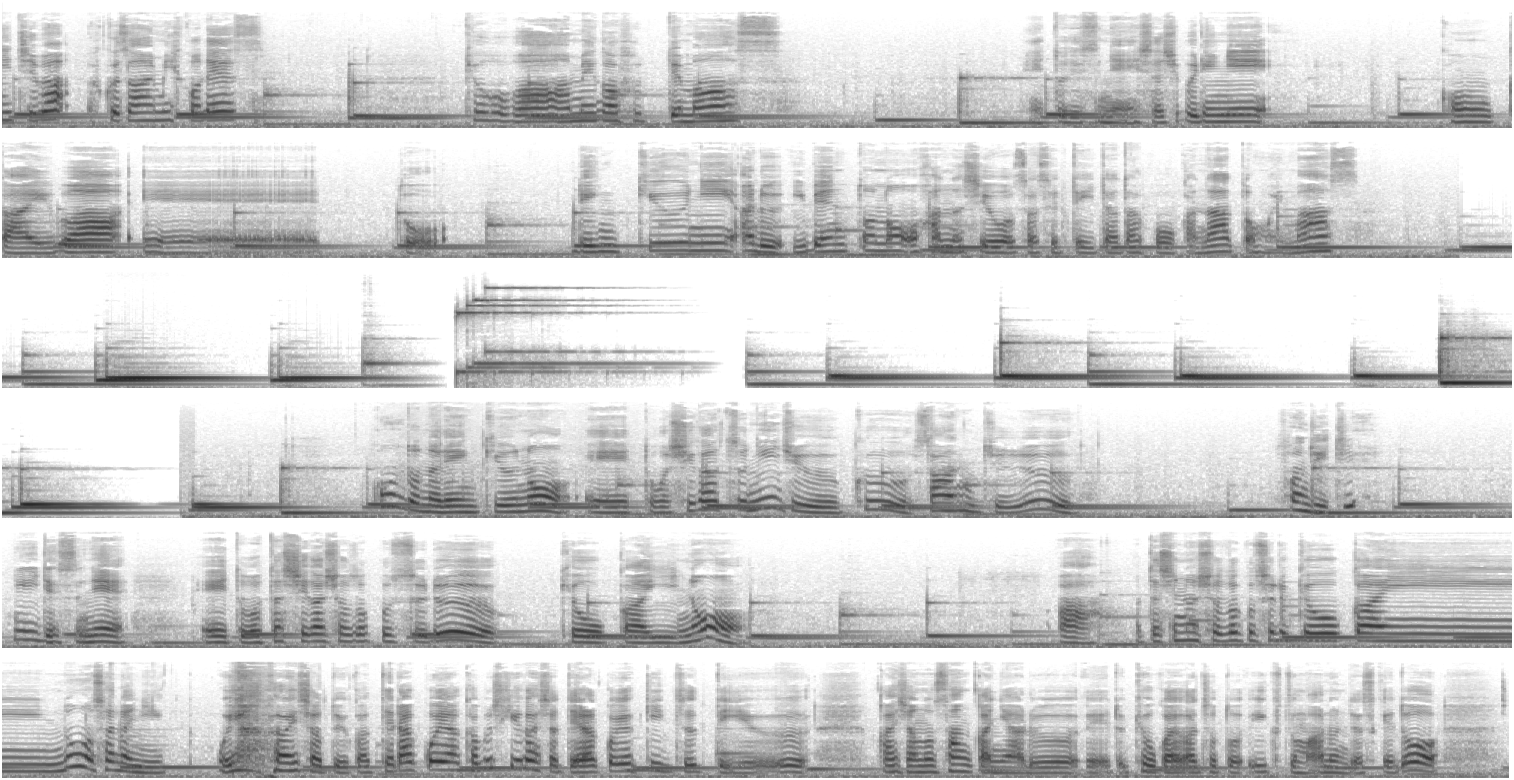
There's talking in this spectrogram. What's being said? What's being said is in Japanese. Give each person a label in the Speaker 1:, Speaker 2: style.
Speaker 1: にちは福澤美彦です。今日は雨が降ってます。えっとですね久しぶりに今回はえー、っと連休にあるイベントのお話をさせていただこうかなと思います。の連休の、えーと、4月293031にですね、えーと、私が所属する教会のあ私の所属する教会のさらに親会社というか寺子屋株式会社寺子屋キッズっていう会社の傘下にある、えーと、教会がちょっといくつもあるんですけど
